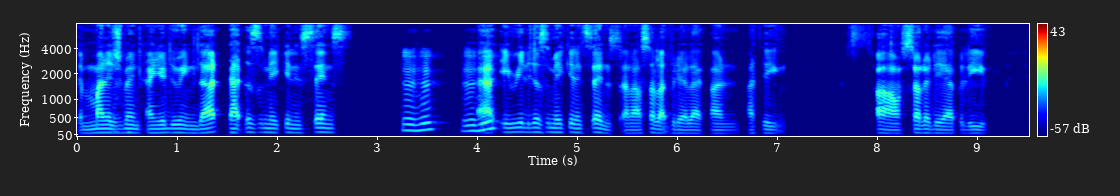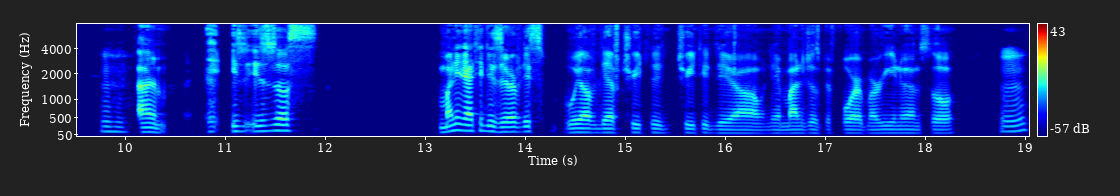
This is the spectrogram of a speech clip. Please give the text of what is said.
the management, and you're doing that. That doesn't make any sense. Mhm. Mhm. Uh, it really doesn't make any sense. And I saw that video like and I think um Saturday, I believe. Mhm. And it, it's, it's just Man United deserve this way of they have treated treated their um their managers before Mourinho and so Mhm.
